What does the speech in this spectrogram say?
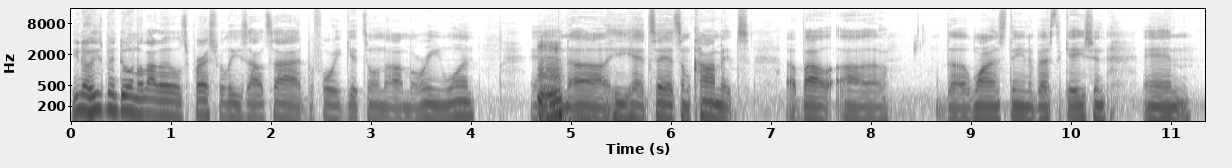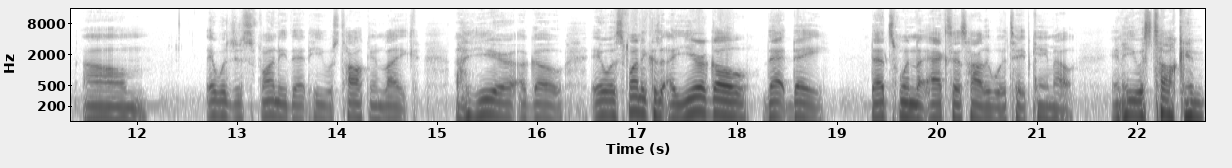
you know, he's been doing a lot of those press release outside before he gets on uh, Marine One, and uh, he had said some comments about uh, the Weinstein investigation, and um, it was just funny that he was talking like a year ago. It was funny because a year ago that day, that's when the Access Hollywood tape came out, and he was talking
